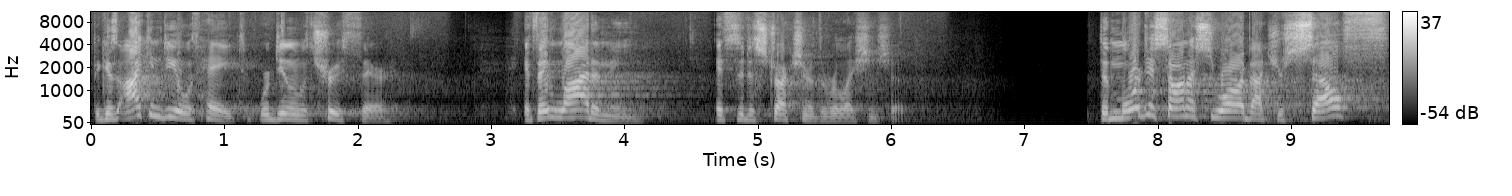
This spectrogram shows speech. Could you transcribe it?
Because I can deal with hate, we're dealing with truth there. If they lie to me, it's the destruction of the relationship. The more dishonest you are about yourself,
